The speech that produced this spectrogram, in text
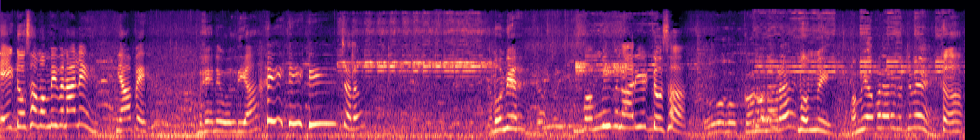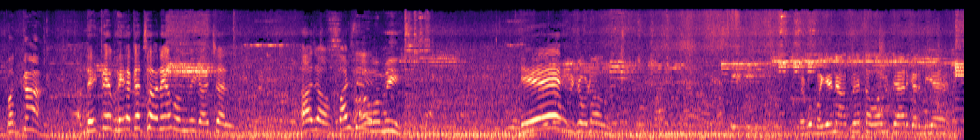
एक डोसा मम्मी बना ले यहाँ पे। भैया ने बोल दिया। चलो। मम्मी मम्मी बना रही है एक डोसा। ओहो कौन बना रहा है? मम्मी। मम्मी आप बना रहे सच में? हाँ। पक्का? अब देखते हैं भैया का बनेगा मम्मी का चल। आ जाओ दे। मम्मी। ये। देखो भैया ने लिए तवा भी तैयार कर दिया है।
